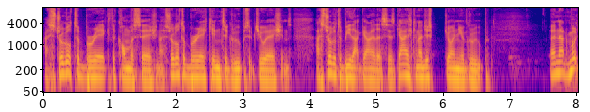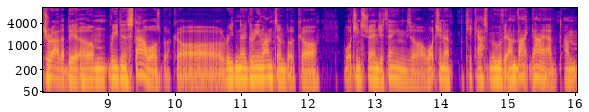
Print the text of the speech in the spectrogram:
I struggle to break the conversation. I struggle to break into group situations. I struggle to be that guy that says, guys, can I just join your group? And I'd much rather be at home reading a Star Wars book or reading a Green Lantern book or watching Stranger Things or watching a kick ass movie. I'm that guy. I, I'm,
